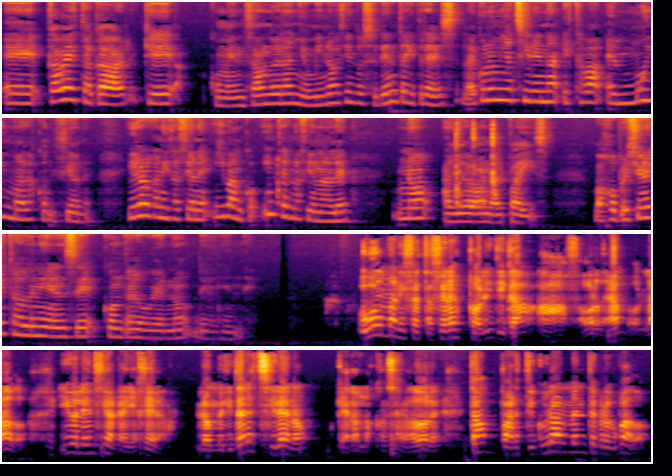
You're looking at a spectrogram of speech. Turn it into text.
eh, cabe destacar que comenzando el año 1973, la economía chilena estaba en muy malas condiciones y las organizaciones y bancos internacionales no ayudaban al país bajo presión estadounidense contra el gobierno de Allende. Hubo manifestaciones políticas a favor de ambos lados y violencia callejera. Los militares chilenos, que eran los conservadores, estaban particularmente preocupados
